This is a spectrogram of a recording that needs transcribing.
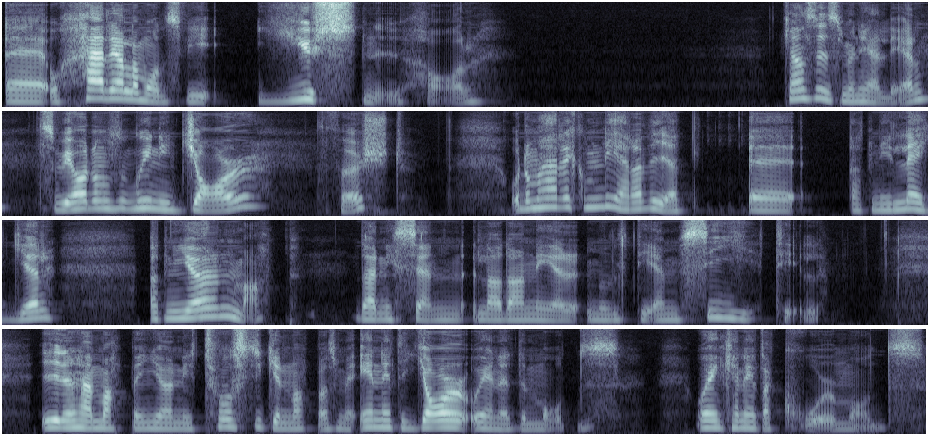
Eh, och här är alla mods vi just nu har. Kan se ut som en hel del. Så vi har de som går in i jar först. Och de här rekommenderar vi att, eh, att ni lägger, att ni gör en mapp där ni sen laddar ner MultiMC till. I den här mappen gör ni två stycken mappar som är, en heter jar och en heter mods. Och en kan heta core mods.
